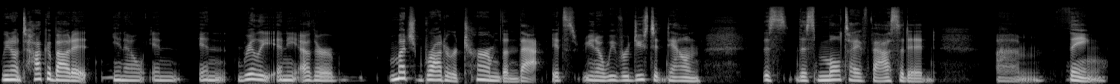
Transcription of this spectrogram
we don't talk about it you know in in really any other much broader term than that it's you know we've reduced it down this this multifaceted um, thing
